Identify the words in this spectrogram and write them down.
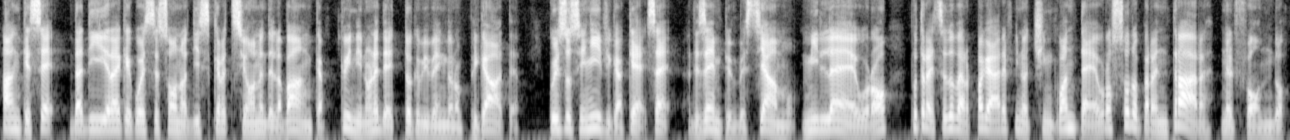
Anche se da dire che queste sono a discrezione della banca, quindi non è detto che vi vengano applicate. Questo significa che se, ad esempio, investiamo 1000 euro, potreste dover pagare fino a 50 euro solo per entrare nel fondo.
